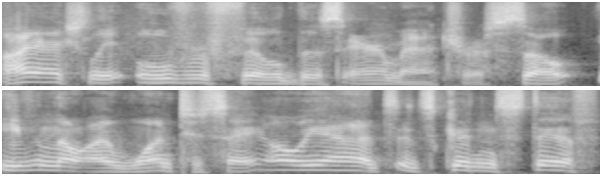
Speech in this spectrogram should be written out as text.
I actually overfilled this air mattress. So even though I want to say, oh, yeah, it's, it's good and stiff,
